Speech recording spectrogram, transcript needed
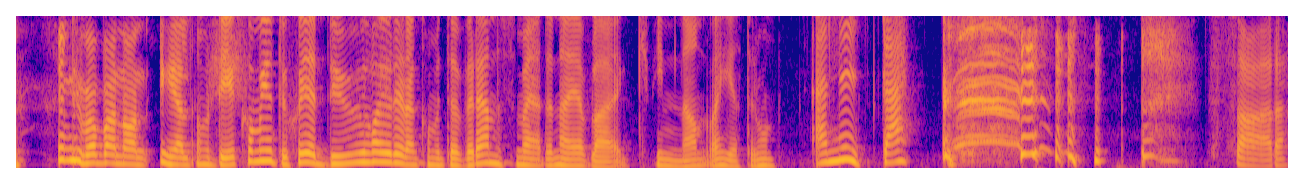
Det var bara någon helt... Ja, men det kommer ju inte ske. Du har ju redan kommit överens med den här jävla kvinnan. Vad heter hon? Anita. Sara.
